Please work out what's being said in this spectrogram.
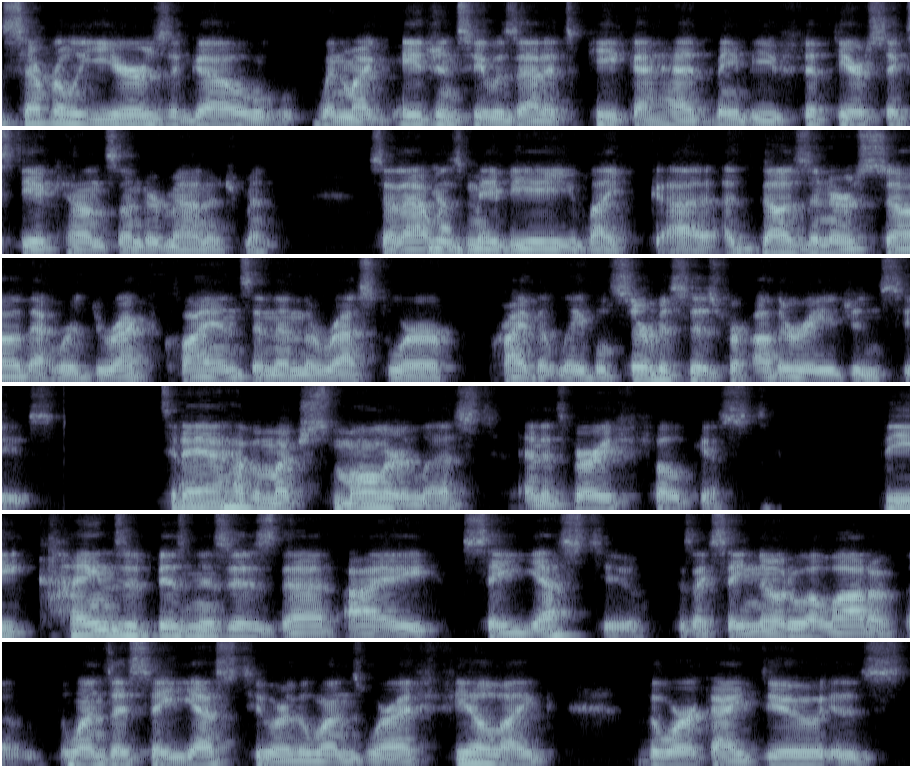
Several years ago, when my agency was at its peak, I had maybe 50 or 60 accounts under management. So that yeah. was maybe like a, a dozen or so that were direct clients, and then the rest were private label services for other agencies. Today, I have a much smaller list and it's very focused the kinds of businesses that I say yes to, because I say no to a lot of them, the ones I say yes to are the ones where I feel like the work I do is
